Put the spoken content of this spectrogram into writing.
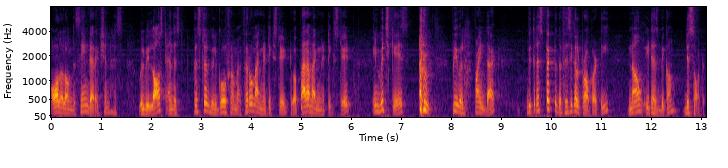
all along the same direction has will be lost and this crystal will go from a ferromagnetic state to a paramagnetic state in which case we will find that with respect to the physical property now it has become disordered.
